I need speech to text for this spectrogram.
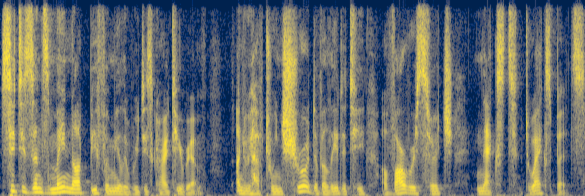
Citizens may not be familiar with these criteria, and we have to ensure the validity of our research next to experts.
